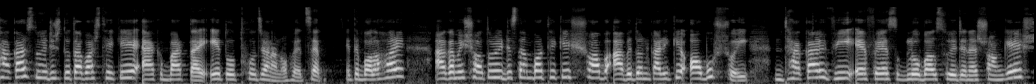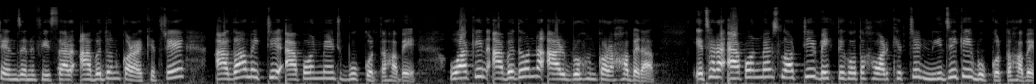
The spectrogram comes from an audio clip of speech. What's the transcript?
ঢাকার সুইডিশ দূতাবাস থেকে এক বার্তায় এ তথ্য জানানো হয়েছে। এতে বলা হয়, আগামী সতেরোই ডিসেম্বর থেকে সব আবেদনকারীকে অবশ্যই ঢাকায় ভিএফএস গ্লোবাল সুইডেনের সঙ্গে সেনজেন ভিসার আবেদন করার ক্ষেত্রে আগাম একটি অ্যাপয়েন্টমেন্ট বুক করতে হবে। ওয়াক ইন আবেদন আর গ্রহণ করা হবে না। এছাড়া অ্যাপয়েন্টমেন্ট স্লটটি ব্যক্তিগত হওয়ার ক্ষেত্রে নিজেকেই বুক করতে হবে।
